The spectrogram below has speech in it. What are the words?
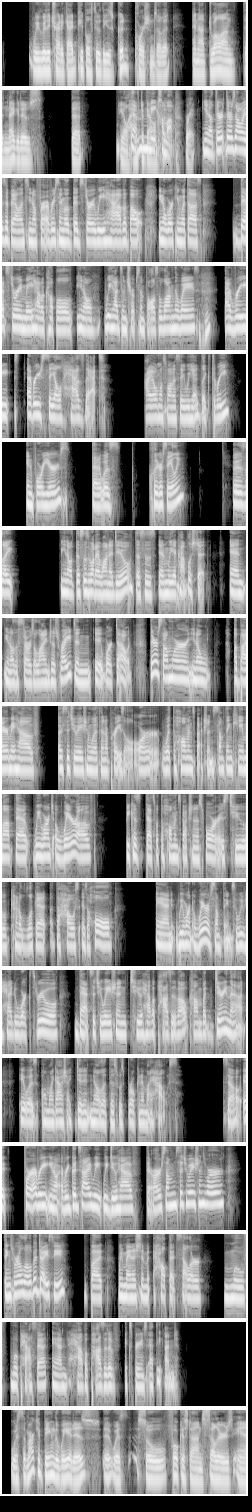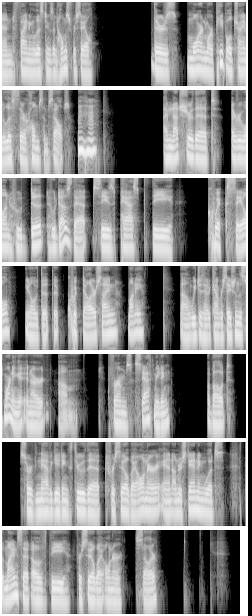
we really try to guide people through these good portions of it, and not dwell on the negatives that you know have that to may balance come it. up. Right. You know, there there's always a balance, you know, for every single good story we have about, you know, working with us. That story may have a couple, you know, we had some trips and falls along the ways. Mhm. Every every sale has that. I almost want to say we had like 3 in 4 years that it was clear sailing. It was like you know, this is what I want to do. This is and we accomplished it. And you know, the stars aligned just right and it worked out. There are some where you know a buyer may have a situation with an appraisal or with the home inspection. Something came up that we weren't aware of because that's what the home inspection is for is to kind of look at the house as a whole. And we weren't aware of something so we've had to work through that situation to have a positive outcome. But during that it was oh my gosh i didn't know that this was broken in my house. So it for every you know every good side we we do have there are some situations where things were a little bit dicey but we managed to help that seller move move past that and have a positive experience at the end With the market being the way it is, it, with so focused on sellers and finding listings and homes for sale, there's more and more people trying to list their homes themselves. mm-hmm. I'm not sure that everyone who did who does that sees past the quick sale, you know, the the quick dollar sign money. Uh, we just had a conversation this morning in our um, firm's staff meeting about sort of navigating through that for sale by owner and understanding what's the mindset of the for sale by owner seller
